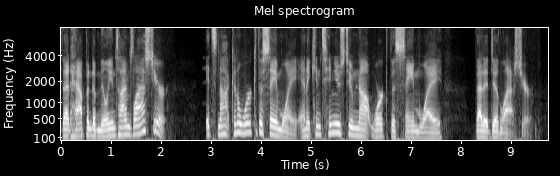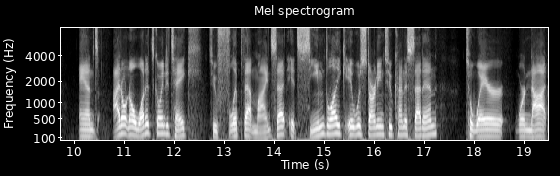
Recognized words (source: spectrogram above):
that happened a million times last year. It's not going to work the same way, and it continues to not work the same way that it did last year. And I don't know what it's going to take to flip that mindset. It seemed like it was starting to kind of set in to where we're not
